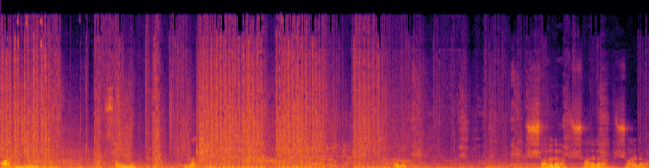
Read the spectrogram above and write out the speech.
RPG mi? Savun mu? Dur. Oğlum. Şu an ölemem. Şu an ölemem. Şu an ölemem.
